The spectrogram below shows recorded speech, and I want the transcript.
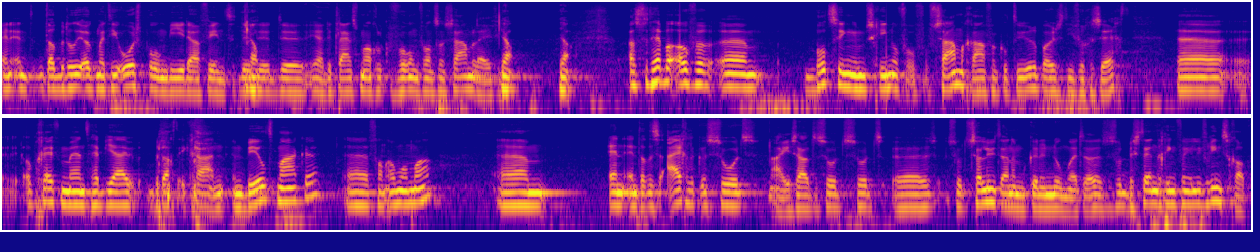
en, en dat bedoel je ook met die oorsprong die je daar vindt. De, ja. de, de, ja, de kleinst mogelijke vorm van zo'n samenleving. Ja, ja. Als we het hebben over um, botsingen misschien, of, of, of samengaan van culturen, positiever gezegd. Uh, op een gegeven moment heb jij bedacht, ik ga een, een beeld maken uh, van Omoma. Um, en, en dat is eigenlijk een soort, nou je zou het een soort, soort, soort saluut aan hem kunnen noemen. Een soort bestendiging van jullie vriendschap.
